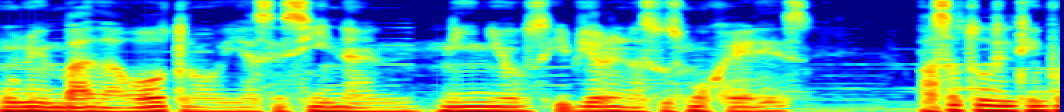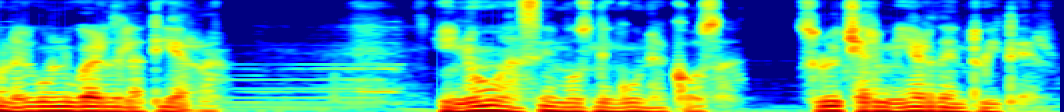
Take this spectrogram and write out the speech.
uno invada a otro y asesinan niños y violen a sus mujeres, pasa todo el tiempo en algún lugar de la Tierra. Y no hacemos ninguna cosa, solo echar mierda en Twitter.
